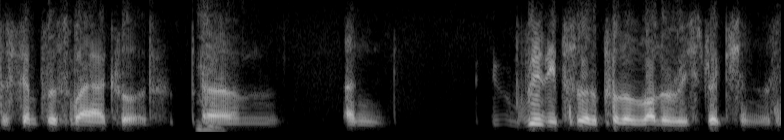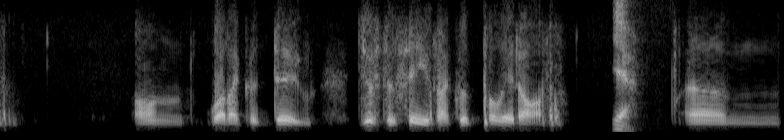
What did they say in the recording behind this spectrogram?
the simplest way I could. Mm. Um, and really sort of put a lot of restrictions on what I could do just to see if I could pull it off. Yeah. Um,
